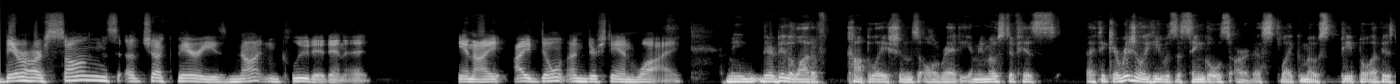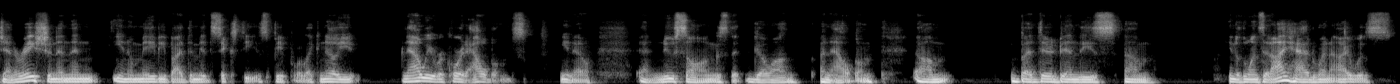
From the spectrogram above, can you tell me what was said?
there are songs of Chuck Berry's not included in it and I I don't understand why. I mean, there have been a lot of compilations already. I mean, most of his I think originally he was a singles artist like most people of his generation and then, you know, maybe by the mid 60s people were like, "No, you now we record albums." you know, and new songs that go on an album. Um, but there'd been these, um, you know, the ones that I had when I was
